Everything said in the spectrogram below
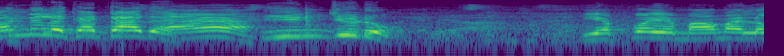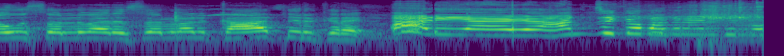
மண்ணுல கட்டாத. இஞ்சிடும். எப்போ என் மாமா லவ் சொல்லுவாரு சொல்லுவாரு காத்து இருக்கிறேன் அஞ்சுக்கு பதினஞ்சுக்கு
